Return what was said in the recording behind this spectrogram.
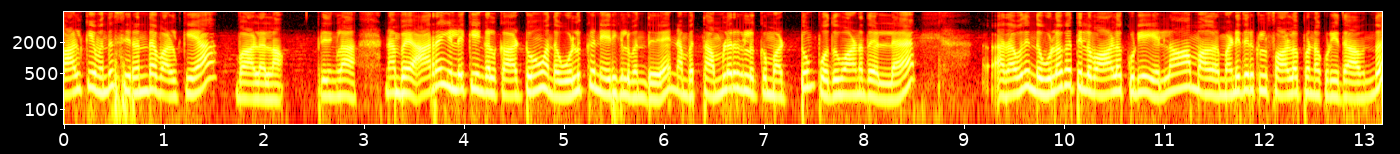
வாழ்க்கையை வந்து சிறந்த வாழ்க்கையாக வாழலாம். புரியுதுங்களா? நம்ம அற இலக்கியங்கள் காட்டும் அந்த ஒழுக்க நெறிகள் வந்து நம்ம தமிழர்களுக்கு மட்டும் பொதுவானது அல்ல. அதாவது இந்த உலகத்தில் வாழக்கூடிய எல்லா ம மனிதர்கள் ஃபாலோ பண்ணக்கூடியதாக வந்து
